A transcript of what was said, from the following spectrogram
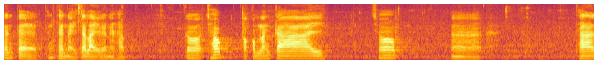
ตั้งแต่ตั้งแต่ไหนแต่ไรแล้วนะครับ ก็ชอบออกกำลังกาย ชอบอาทาน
